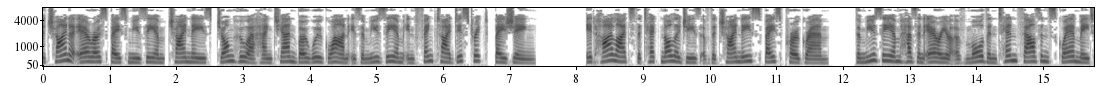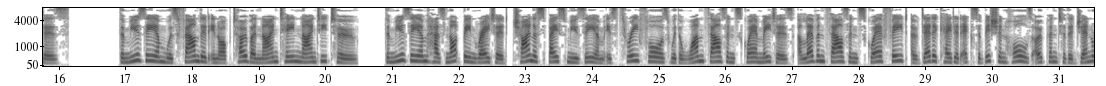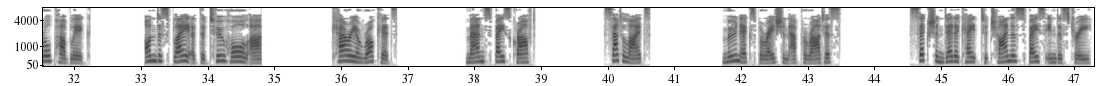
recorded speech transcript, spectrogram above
The China Aerospace Museum Chinese, Zhonghua Hangqian Bowu Guan is a museum in Fengtai District, Beijing. It highlights the technologies of the Chinese space program. The museum has an area of more than 10,000 square meters. The museum was founded in October 1992. The museum has not been rated. China Space Museum is 3 floors with a 1000 square meters, 11,000 square feet of dedicated exhibition halls open to the general public. On display at the two hall are carrier rockets, manned spacecraft, satellites, moon exploration apparatus, section dedicate to China's space industry.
